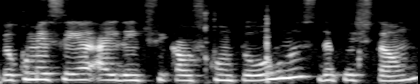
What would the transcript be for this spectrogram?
eu comecei a identificar os contornos da questão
